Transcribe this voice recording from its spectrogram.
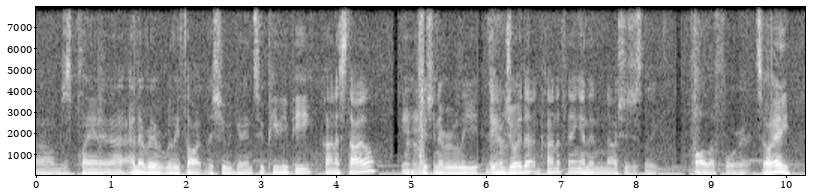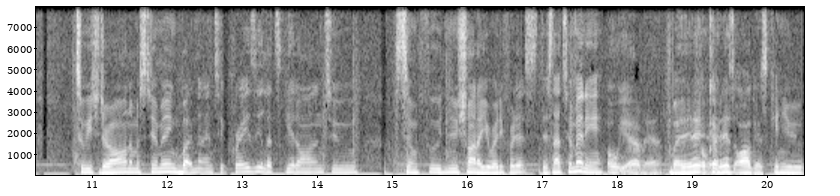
um, just playing it. I, I never really thought that she would get into PvP kind of style Mhm. because she never really Yeah. enjoyed that kind of thing, and then now she's just like all up for it. So hey, to each their own. I'm assuming, but nothing too crazy. Let's get on to some food news. Sean, are you ready for this? There's not too many, Oh yeah, man. but it, is- Okay. it is August. Can you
